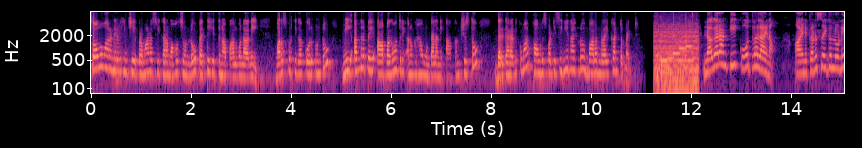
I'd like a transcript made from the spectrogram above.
సోమవారం నిర్వహించే ప్రమాణ స్వీకార మహోత్సవంలో పెద్ద ఎత్తున పాల్గొనాలని మనస్ఫూర్తిగా కోరుకుంటూ మీ అందరిపై ఆ భగవంతుని అనుగ్రహం ఉండాలని ఆకాంక్షిస్తూ Darga Ravikumar Congress party senior నాయకుడు బాలం రాయ్ కంటోన్మెంట్ నగరానికి కోత్వల్ ఆయన ఆయన కనుసైగల్లోనే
